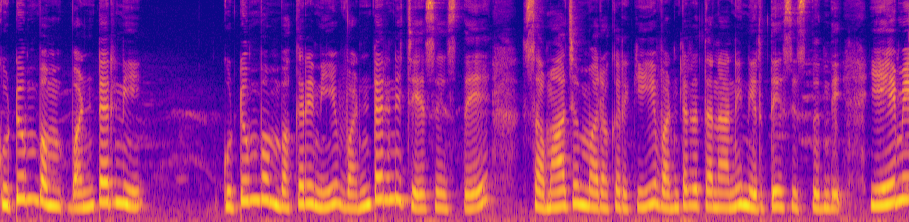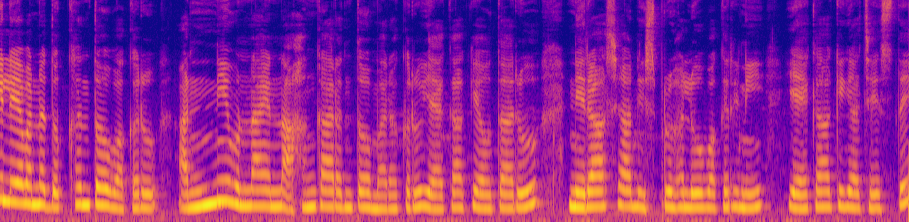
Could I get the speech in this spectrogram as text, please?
కుటుంబం ఒంటరిని కుటుంబం ఒకరిని ఒంటరిని చేసేస్తే సమాజం మరొకరికి ఒంటరితనాన్ని నిర్దేశిస్తుంది. ఏమీ లేవన్న దుఃఖంతో ఒకరు అన్నీ ఉన్నాయన్న అహంకారంతో మరొకరు ఏకాకి అవుతారు. నిరాశ నిస్పృహలు ఒకరిని ఏకాకిగా చేస్తే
